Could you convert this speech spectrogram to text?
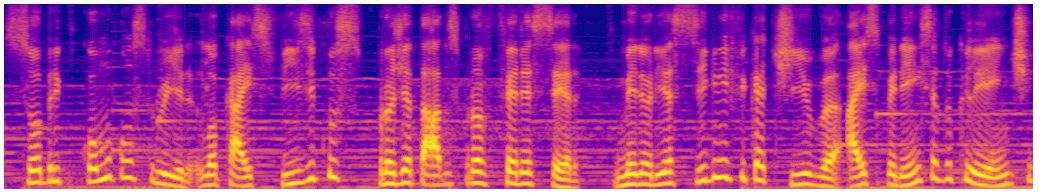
sobre como construir locais físicos projetados para oferecer melhoria significativa à experiência do cliente,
